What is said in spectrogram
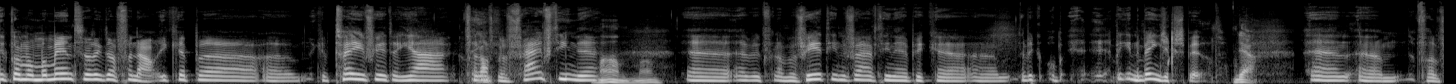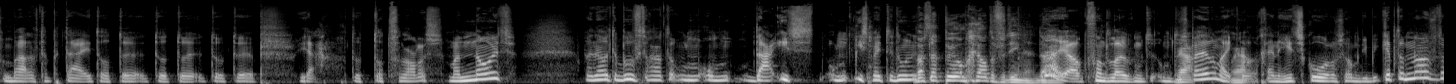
er kwam een moment dat ik dacht van nou, ik heb, eh, eh, ik heb 42 jaar, vanaf mijn 15e Man, man. heb ik vanaf mijn 14e, 15e heb ik, eh, ehm, heb ik, op, heb ik in een bandje gespeeld. Ja. En ehm, van, van bruiloft de partij tot, tot, tot, pff, ja, tot, tot van alles. Maar nooit, maar nooit de behoefte gehad om, om daar iets, om iets mee te doen. Was dat puur om geld te verdienen? Daar? Nou ja, ik vond het leuk om te, om te Ja, spelen, maar ik ja. wil geen hit scoren of zo. die- Ik, heb er nooit,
